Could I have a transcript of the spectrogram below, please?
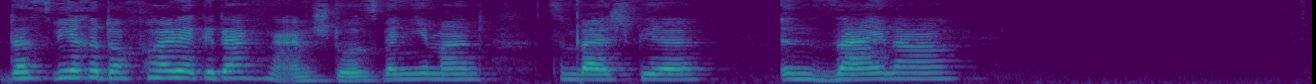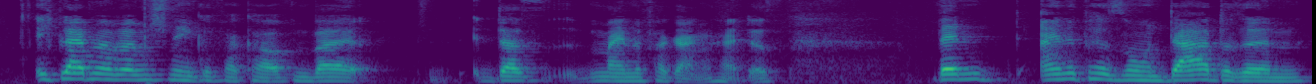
das wäre doch voll der Gedankenanstoß, wenn jemand zum Beispiel in seiner, ich bleibe mal beim Schminke verkaufen, weil das meine Vergangenheit ist. Wenn eine Person da drin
